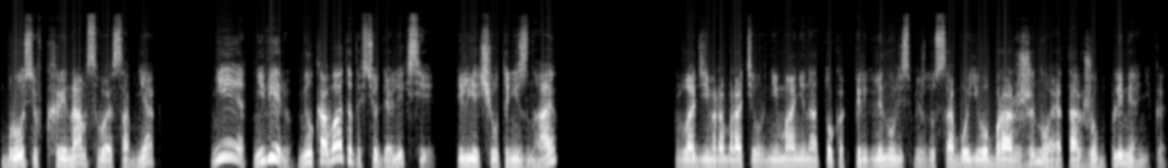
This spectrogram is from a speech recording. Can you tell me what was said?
бросив к хренам свой особняк? Нет, не верю. Мелковато это все для Алексея. Или я чего-то не знаю? Владимир обратил внимание на то, как переглянулись между собой его брат с женой, а также оба племянника.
